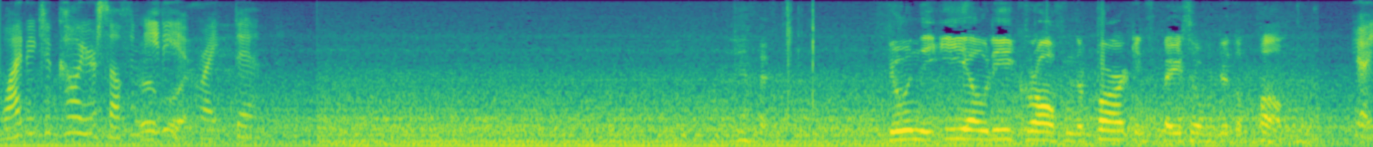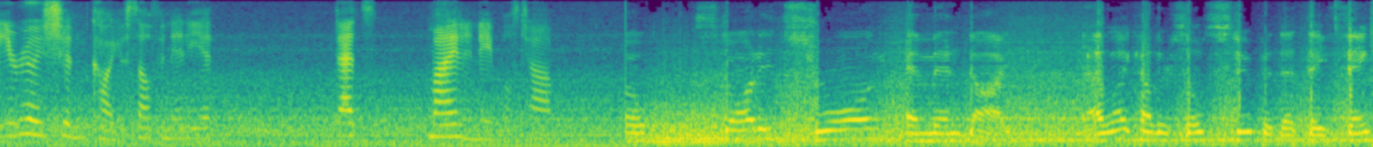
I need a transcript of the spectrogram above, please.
Why did you call yourself an Oh, idiot right then? doing the ELD crawl from the parking space over to the pump. Yeah, you really shouldn't call yourself an idiot. That's mine and April's job. Started strong and then died. I like how they're so stupid that they think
